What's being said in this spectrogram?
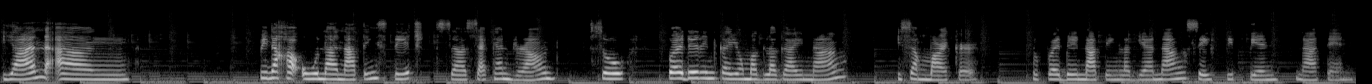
Yan ang pinakauna nating stitch sa second round. So, pwede rin kayong maglagay ng isang marker. So, pwede nating lagyan ng safety pin natin.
